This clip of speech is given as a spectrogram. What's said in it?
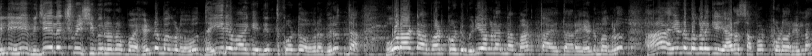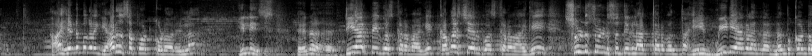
ಇಲ್ಲಿ ವಿಜಯಲಕ್ಷ್ಮಿ ಶಿಬಿರರೊಬ್ಬ ಹೆಣ್ಣು ಮಗಳು ಧೈರ್ಯವಾಗಿ ನಿಂತ್ಕೊಂಡು ಅವರ ವಿರುದ್ಧ ಹೋರಾಟ ಮಾಡಿಕೊಂಡು ವಿಡಿಯೋಗಳನ್ನು ಮಾಡ್ತಾ ಇದ್ದಾರೆ ಹೆಣ್ಣುಮಗಳು ಆ ಹೆಣ್ಣು ಮಗಳಿಗೆ ಯಾರೂ ಸಪೋರ್ಟ್ ಕೊಡೋರಿಲ್ಲ? ಆ ಹೆಣ್ಣು ಮಗಳಿಗೆ ಯಾರೂ ಸಪೋರ್ಟ್ ಕೊಡೋರಿಲ್ಲ? ಇಲ್ಲಿ ಏನು, ಟಿ ಆರ್ ಪಿಗೋಸ್ಕರವಾಗಿ, ಕಮರ್ಷಿಯಲ್ಗೋಸ್ಕರವಾಗಿ ಸುಳ್ಳು ಸುಳ್ಳು ಸುದ್ದಿಗಳಾಗ್ತಾ ಇರುವಂಥ ಈ ಮೀಡಿಯಾಗಳನ್ನು ನಂಬಿಕೊಂಡು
